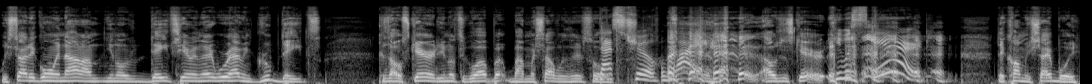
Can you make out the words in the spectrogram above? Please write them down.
we started going out on you know dates here and there. We were having group dates because I was scared, you know, to go out by- by myself with her. So That's true. Why? I was just scared. He was scared. they call me shy boy.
